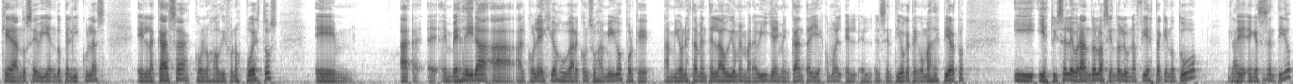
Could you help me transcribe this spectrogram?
quedándose viendo películas en la casa con los audífonos puestos. em, a- a- a- en vez de ir a- al colegio a jugar con sus amigos, porque a mí honestamente el audio me maravilla y me encanta y es como el, el- sentido que tengo más despierto. Y, y estoy celebrándolo, haciéndole una fiesta que no tuvo de- en ese sentido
